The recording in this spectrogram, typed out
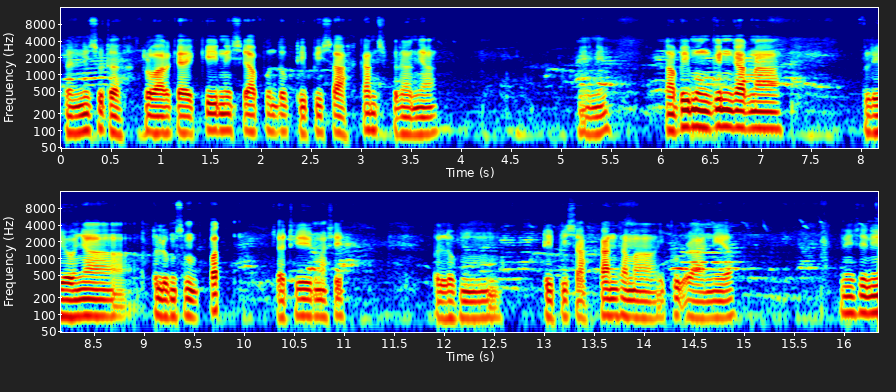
Dan ini sudah keluar kayak gini siap untuk dipisahkan sebenarnya ini tapi mungkin karena beliaunya belum sempat jadi masih belum dipisahkan sama ibu Rani ya. Ini sini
